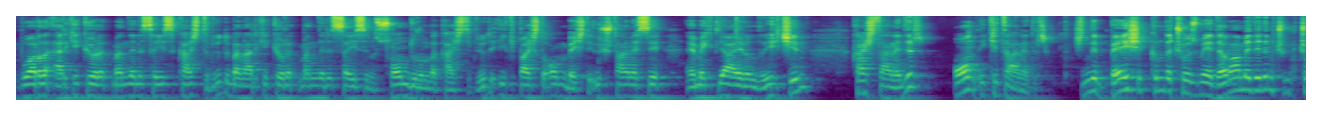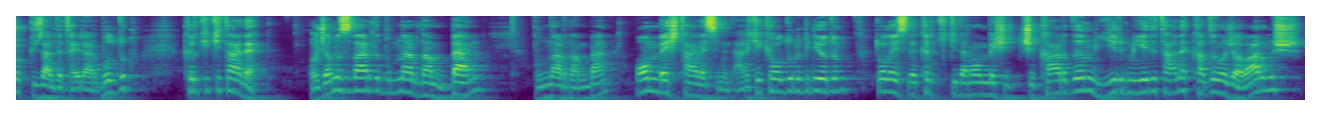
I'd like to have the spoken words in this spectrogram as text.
Bu arada erkek öğretmenlerin sayısı kaçtır diyordu. Ben erkek öğretmenlerin sayısının son durumda kaçtır diyordu. İlk başta 15'te 3 tanesi emekliye ayrıldığı için kaç tanedir? 12 tanedir. Şimdi B şıkkını da çözmeye devam edelim. Çünkü çok güzel detaylar bulduk. 42 tane hocamız vardı. Bunlardan ben bunlardan ben 15 tanesinin erkek olduğunu biliyordum. Dolayısıyla 42'den 15'i çıkardım. 27 tane kadın hoca varmış.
